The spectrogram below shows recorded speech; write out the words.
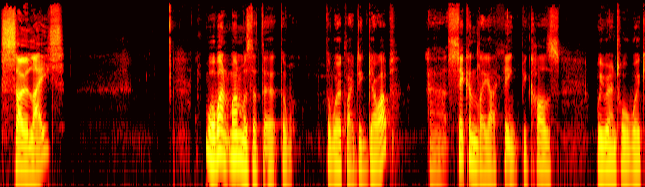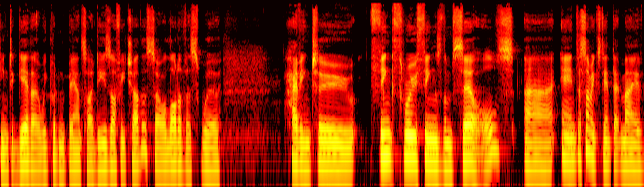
so late? Well, one one was that the the, the workload did go up. Uh, secondly, I think because we weren't all working together, we couldn't bounce ideas off each other. So a lot of us were having to think through things themselves, uh, and to some extent, that may have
